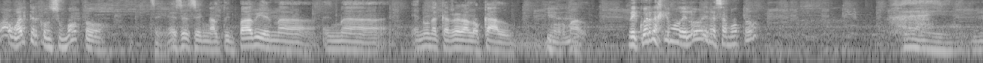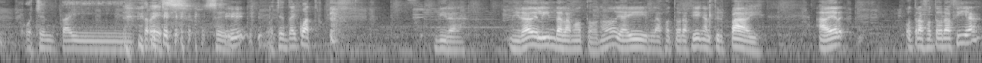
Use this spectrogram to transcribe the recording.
Wow, Walter con su moto. Sí, ese es en Alto Impavi, en una, en una, carrera local normal. ¿Recuerdas qué modelo era esa moto? Ay, 83, sí, 84. Mira, mira de linda la moto, ¿no? Y ahí la fotografía en Alto Impavi. A ver, otra fotografía.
